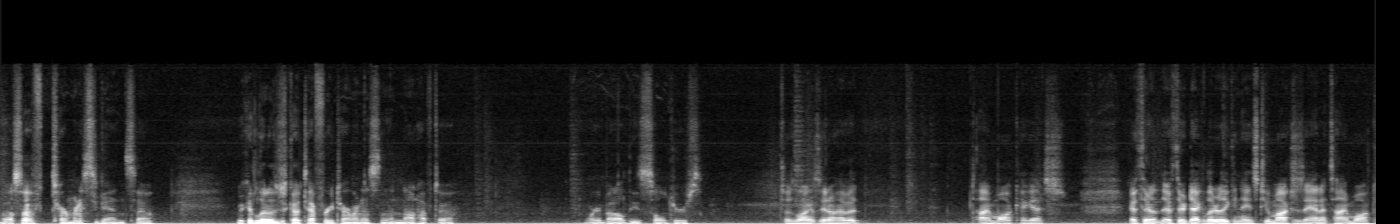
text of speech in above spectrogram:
We also have Terminus again, so we could literally just go Teferi Terminus and then not have to worry about all these soldiers. So as long as they don't have a time walk, I guess. If their if their deck literally contains two Moxes and a time walk.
